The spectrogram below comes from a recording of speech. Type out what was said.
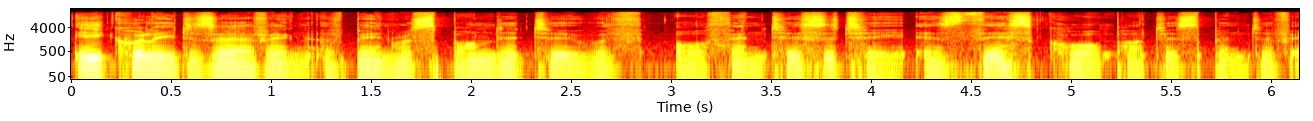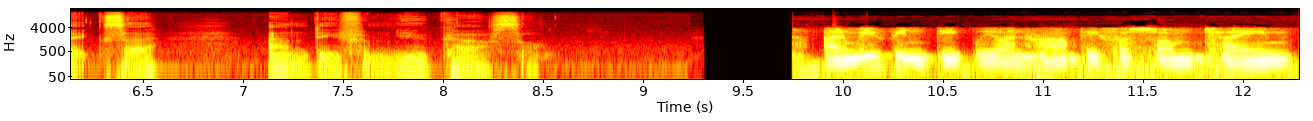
Equally deserving of being responded to with authenticity is this core participant of IICSA, Andy from Newcastle. And we've been deeply unhappy for some time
